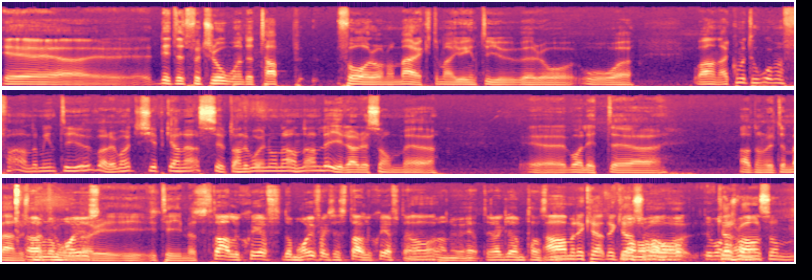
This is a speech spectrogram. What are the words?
eh, ett litet förtroendetapp för honom märkte man ju i intervjuer och, och, och annat. Jag kommer inte ihåg vad fan de intervjuade. Det var inte Chip Ganassi utan det var ju någon annan lirare som, eh, eh, var lite, eh, hade någon liten Ja, managementroll där i, i, teamet. Stallchef, de har ju faktiskt en stallchef där, Ja. vad han nu heter. Jag har glömt hans Ja namn. men det, det var kanske var, han- det var kanske var han som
